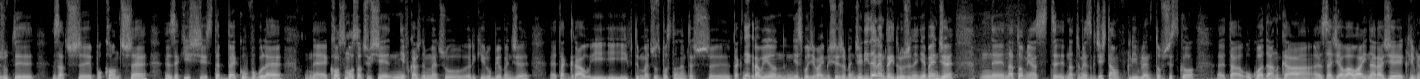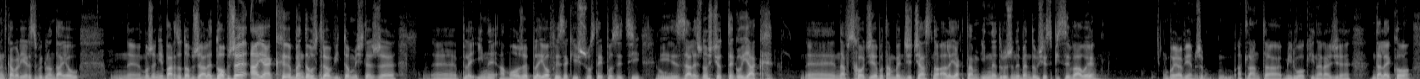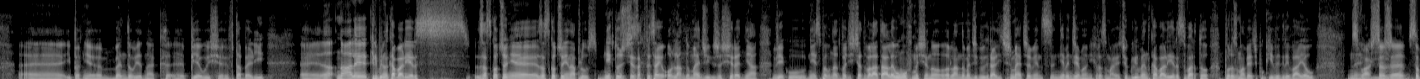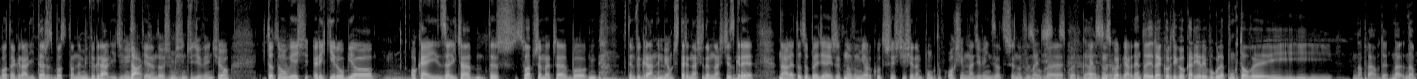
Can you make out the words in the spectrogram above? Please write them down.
rzuty za trzy po kontrze, z jakichś stepbacków w ogóle. Kosmos, oczywiście nie w każdym meczu Ricky Rubio będzie tak grał i, i, i w tym meczu z Bostonem też tak nie grał i on nie spodziewajmy się, że będzie liderem tej drużyny, nie będzie. Natomiast, natomiast gdzieś tam w Cleveland to wszystko, ta układanka zadziałała i na razie Cleveland Cavaliers wyglądają może nie bardzo dobrze, ale dobrze, a jak będą zdrowi, to myślę, że e, play-iny, a może play-offy z jakiejś szóstej pozycji i w zależności od tego, jak e, na wschodzie, bo tam będzie ciasno, ale jak tam inne drużyny będą się spisywały, bo ja wiem, że Atlanta, Milwaukee na razie daleko i pewnie będą jednak pieły się w tabeli. No, no ale Cleveland Cavaliers zaskoczenie, zaskoczenie na plus. Niektórzy się zachwycają Orlando Magic, że średnia wieku niespełna 22 lata, ale umówmy się, no Orlando Magic wygrali trzy mecze, więc nie będziemy o nich rozmawiać. O Cleveland Cavaliers warto porozmawiać, póki wygrywają. Zwłaszcza, I... że w sobotę grali też z Bostonem i wygrali 91 tak. do 89. I to, co mówiłeś, Ricky Rubio, okej, okay, zalicza też słabsze mecze, bo w tym wygranym miał 4 na 17 z gry, no ale to, co powiedziałeś, że w Nowym Jorku 37 punktów, 8 na 9 za 3, no to jest w ogóle Square. Madison Square Garden. To jest rekord jego kariery w ogóle punktowy i, i, i Naprawdę. Na,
